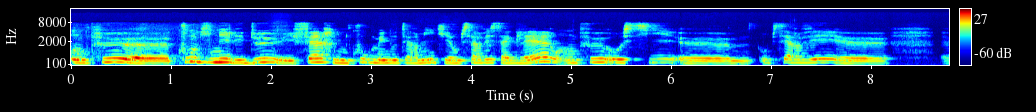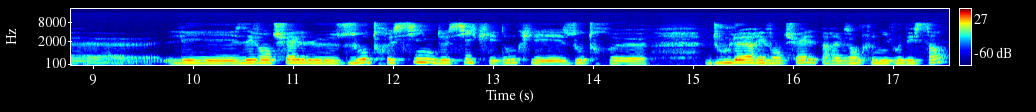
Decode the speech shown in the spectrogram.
On peut euh, combiner les deux et faire une courbe ménothermique et observer sa glaire. On peut aussi observer euh, les éventuels autres signes de cycle et donc les autres douleurs éventuelles, par exemple au niveau des seins.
